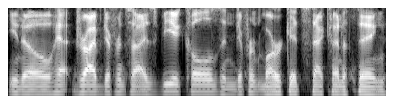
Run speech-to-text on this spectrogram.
you know, ha- drive different size vehicles in different markets, that kind of thing.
